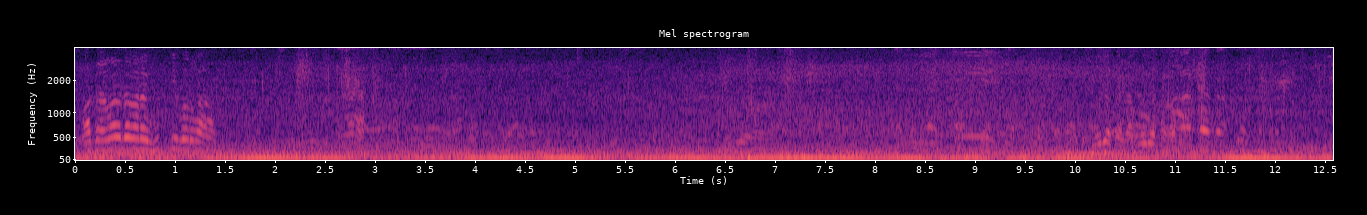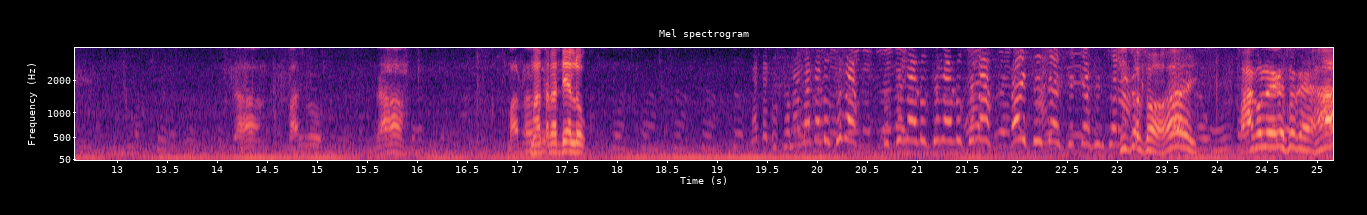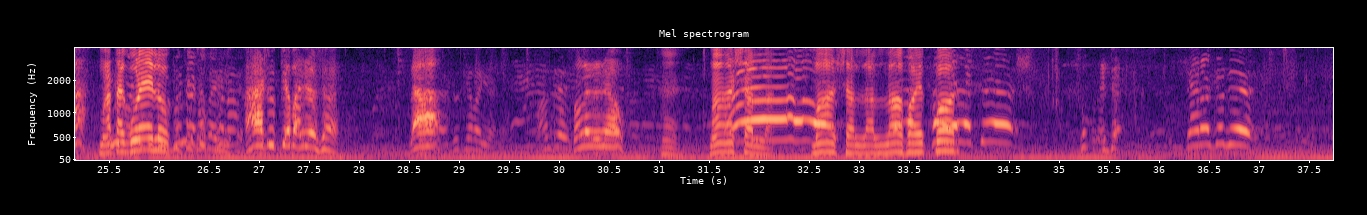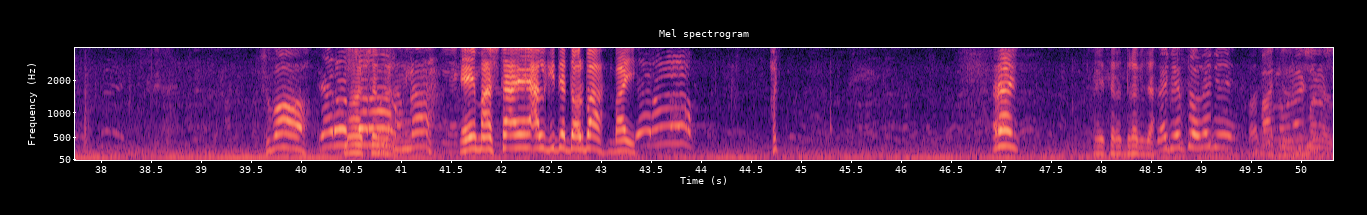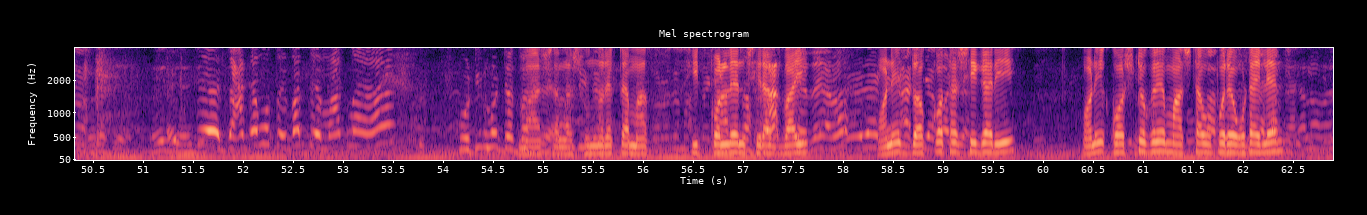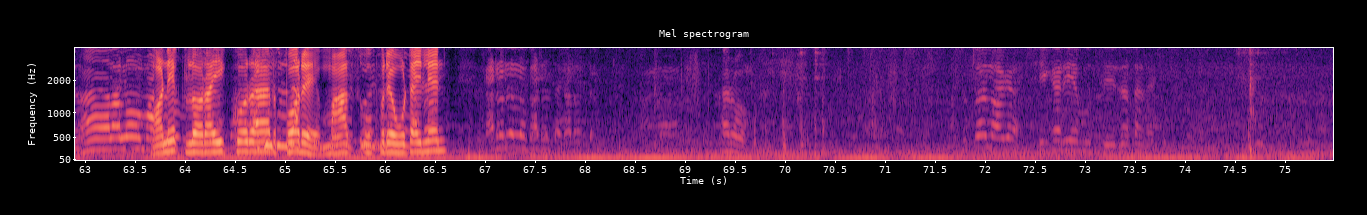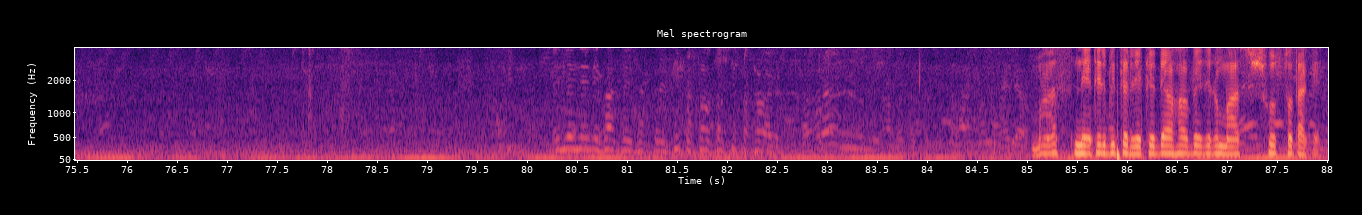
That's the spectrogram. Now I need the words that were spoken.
দেখ সে কেসিন কি করছ? এই পাগল হয়ে গেছো কে হ্যাঁ? মাথা ঘুরাই লোক। হ্যাঁ ঢুকে বাড়ি আছে রাহা। চলে নাও হ্যাঁ মাশাল্লাহ মাশাল্লাহ আল্লাহ তেরো কেজি। মাশাআল্লাহ। সামনা এই মাছটা আলগিতে ধরবা ভাই। জায়গা মতো যে মাগ না মাশাল্লাহ সুন্দর একটা মাছ হিট করলেন সিরাজ ভাই। অনেক দক্ষতা শিকারি অনেক কষ্ট করে মাছটা উপরে উঠাইলেন। অনেক লড়াই করার পরে মাছ উপরে উঠাইলেন। বুঝছি যাতাটা কি মাছ নেটের ভিতরে রেখে দেওয়া হবে যেন মাছ সুস্থ থাকে।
